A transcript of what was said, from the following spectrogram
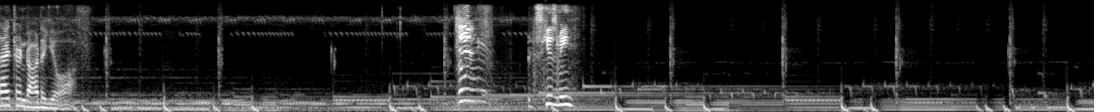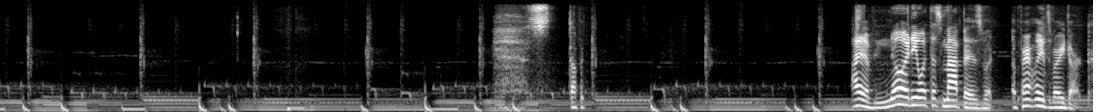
Thought I turned audio off. Excuse me. Stop it. I have no idea what this map is, but apparently it's very dark.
